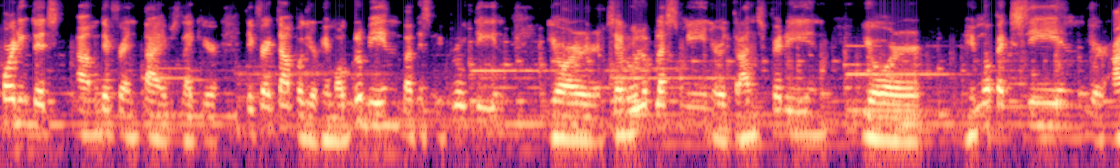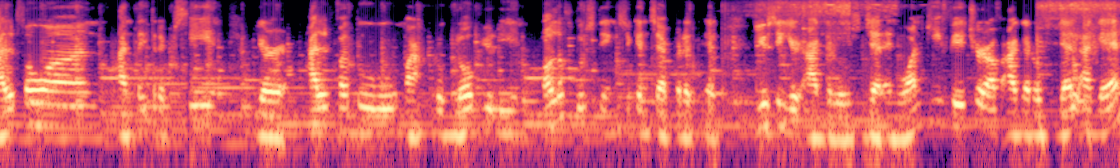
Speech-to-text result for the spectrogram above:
according to its um, different types. Like your, take for example, your hemoglobin, that is a protein, your ceruloplasmin, your transferrin, your hemopexin, your alpha 1, antitrypsin, your alpha 2, macroglobulin, all of those things you can separate it using your agarose gel. And one key feature of agarose gel again,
